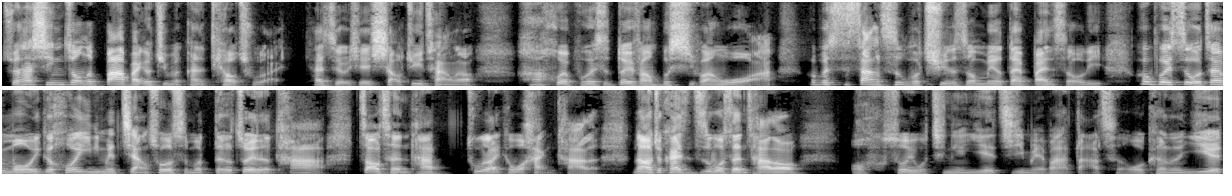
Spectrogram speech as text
所以他心中的八百个剧本开始跳出来。开始有一些小剧场了，哈、啊，会不会是对方不喜欢我啊？会不会是上次我去的时候没有带伴手礼？会不会是我在某一个会议里面讲错什么得罪了他，啊，造成他突然跟我喊卡了？然后就开始自我审查喽。哦，所以我今年业绩没办法达成，我可能月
